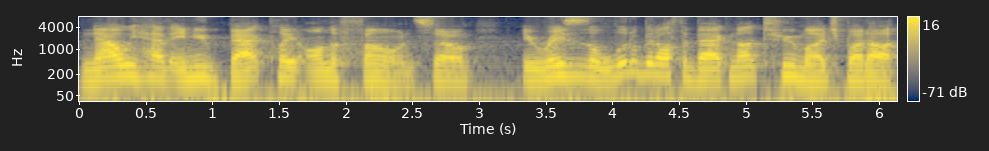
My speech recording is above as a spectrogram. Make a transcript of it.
now we have a new back plate on the phone. So it raises a little bit off the back, not too much, but uh,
